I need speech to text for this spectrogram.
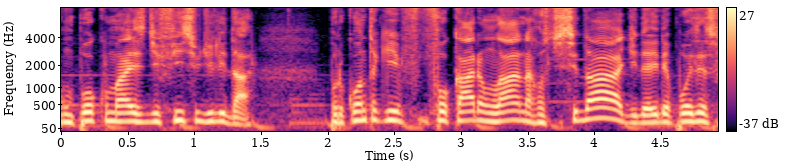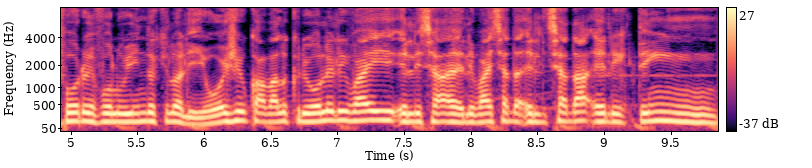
um pouco mais difícil de lidar por conta que focaram lá na rusticidade, daí depois eles foram evoluindo aquilo ali. Hoje o cavalo crioulo ele vai, ele se, ele vai se, ele se ele tem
